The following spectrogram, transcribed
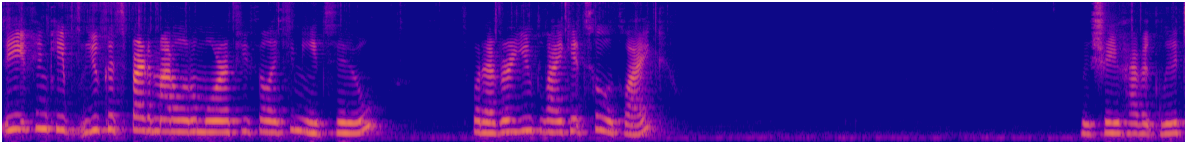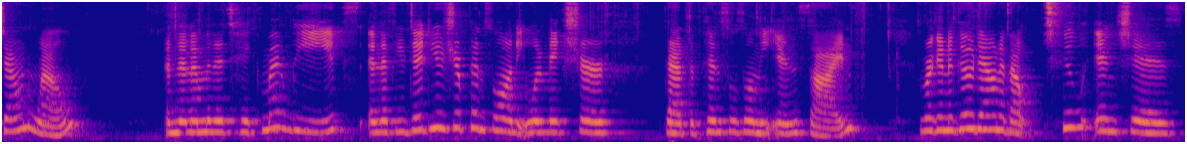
You can keep, you could spread them out a little more if you feel like you need to. It's whatever you'd like it to look like. Make sure you have it glued down well. And then I'm going to take my leaves, and if you did use your pencil on it, you want to make sure that the pencil's on the inside. We're going to go down about two inches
